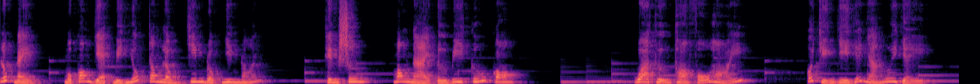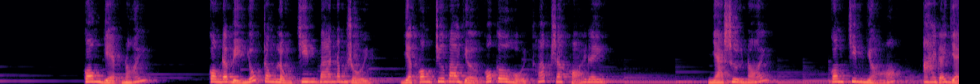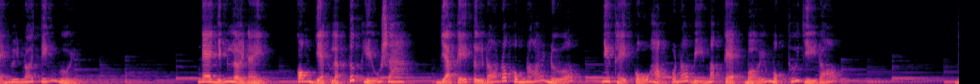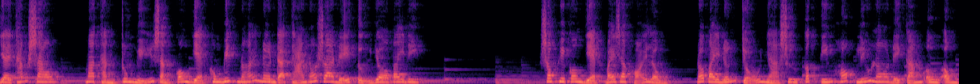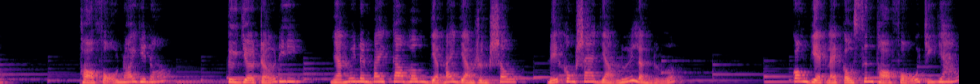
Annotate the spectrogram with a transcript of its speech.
Lúc này, một con dẹp bị nhốt trong lồng chim đột nhiên nói Thiền sư, mong ngài từ bi cứu con. Hòa thượng thọ phổ hỏi Có chuyện gì với nhà ngươi vậy? Con dẹp nói Con đã bị nhốt trong lồng chim ba năm rồi Và con chưa bao giờ có cơ hội thoát ra khỏi đây. Nhà sư nói, Con chim nhỏ, Ai đã dạy ngươi nói tiếng người? Nghe những lời này, Con dẹt lập tức hiểu ra Và kể từ đó nó không nói nữa, Như thể cổ họng của nó bị mắc kẹt bởi một thứ gì đó. Vài tháng sau, Ma Thành Trung nghĩ rằng con dẹt không biết nói Nên đã thả nó ra để tự do bay đi. Sau khi con dẹt bay ra khỏi lồng, Nó bay đến chỗ nhà sư cất tiếng hót liếu lo để cảm ơn ông. Thọ phổ nói với nó, Từ giờ trở đi, Nhà ngươi nên bay cao hơn và bay vào rừng sâu Để không xa vào lưới lần nữa. Con dẹt lại cầu xin thọ phổ chỉ giáo.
